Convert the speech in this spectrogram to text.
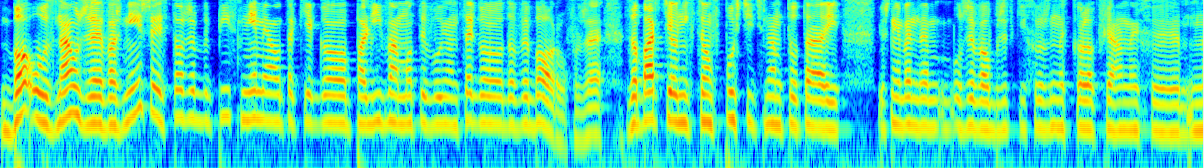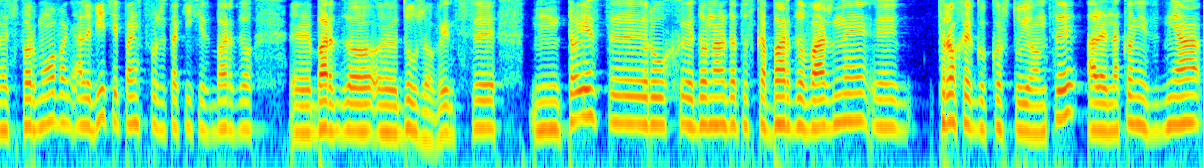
bo uznał, że ważniejsze jest to, żeby PiS nie miał takiego paliwa motywującego do wyborów, że zobaczcie, oni chcą wpuścić nam tutaj już nie będę używał brzydkich różnych kolokwialnych y, sformułowań, ale wiecie Państwo, że takich jest bardzo, y, bardzo dużo, więc to jest y, ruch Donalda Tuska bardzo ważny, y, trochę go kosztujący, ale na koniec dnia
